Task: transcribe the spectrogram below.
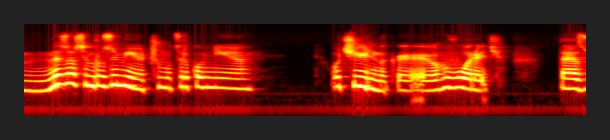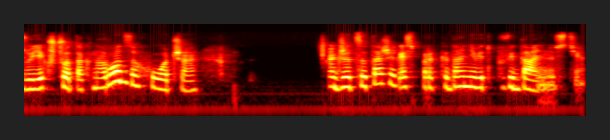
Не зовсім розумію, чому церковні очільники говорять тезу, якщо так народ захоче, адже це теж якесь перекидання відповідальності.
